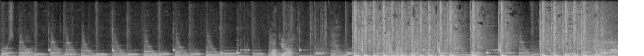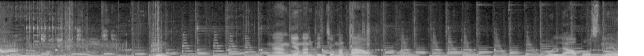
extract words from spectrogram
First blood. Ờ kìa Ngang nhiên ăn thính trước mặt tao Mà Bố láo bố lếu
